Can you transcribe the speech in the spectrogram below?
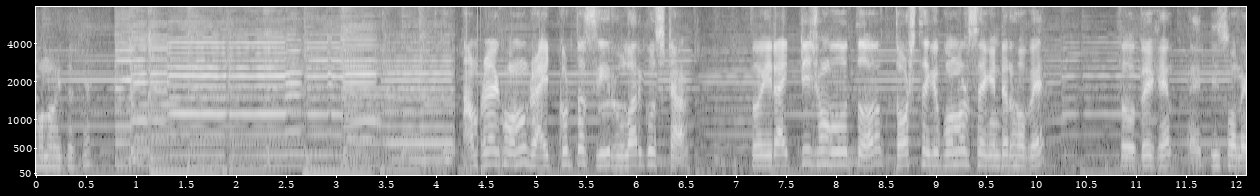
মনে হইতেছে। আমরা এখন রাইড করতেছি রোলার কোস্টার। তো এই রাইডটি সম্ভবত দশ থেকে পনেরো সেকেন্ডের হবে। তো দেখেন পিছনে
